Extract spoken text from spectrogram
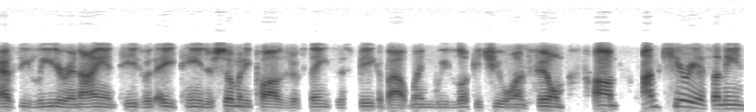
as the leader in INTs with 18. There's so many positive things to speak about when we look at you on film. Um, I'm curious. I mean,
